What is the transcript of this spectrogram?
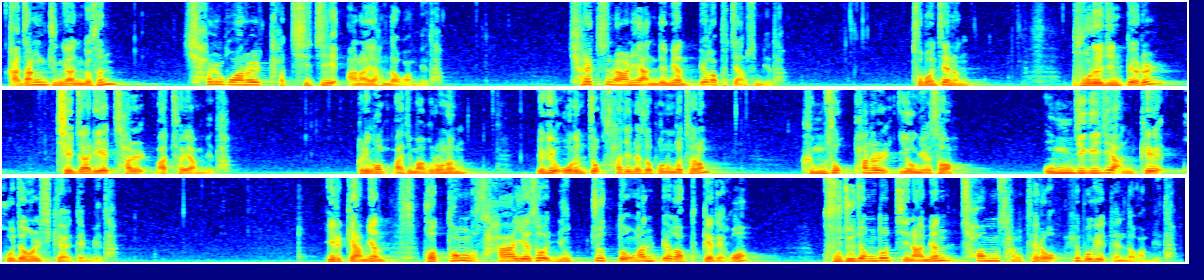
가장 중요한 것은 혈관을 다치지 않아야 한다고 합니다. 혈액순환이 안 되면 뼈가 붙지 않습니다. 두 번째는 부러진 뼈를 제자리에 잘 맞춰야 합니다. 그리고 마지막으로는 여기 오른쪽 사진에서 보는 것처럼 금속판을 이용해서 움직이지 않게 고정을 시켜야 됩니다. 이렇게 하면 보통 4에서 6주 동안 뼈가 붙게 되고 9주 정도 지나면 처음 상태로 회복이 된다고 합니다.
